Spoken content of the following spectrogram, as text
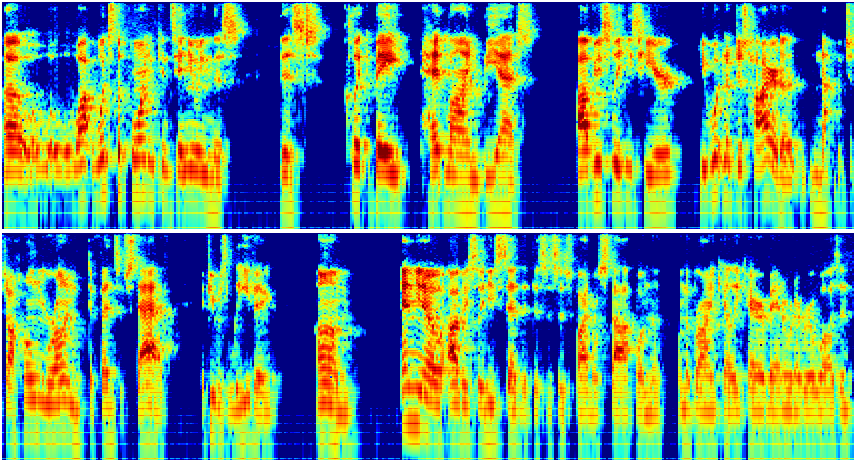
Uh, what's the point in continuing this this clickbait headline BS? Obviously, he's here. He wouldn't have just hired a not just a home run defensive staff if he was leaving. Um, and you know, obviously, he said that this is his final stop on the on the Brian Kelly caravan or whatever it was, and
